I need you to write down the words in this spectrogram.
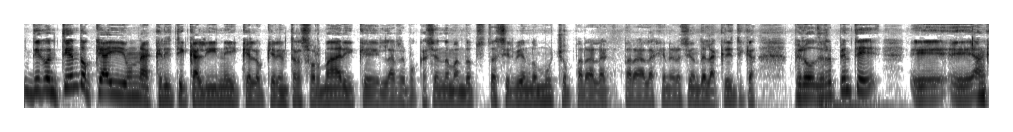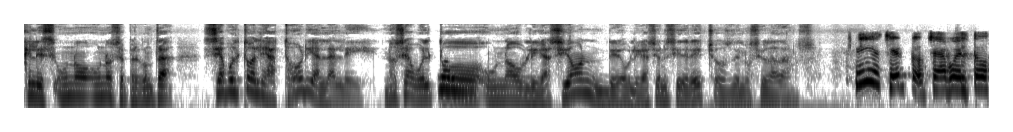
Digo, entiendo que hay una crítica al INE y que lo quieren transformar y que la revocación de mandato está sirviendo mucho para la, para la generación de la crítica, pero de repente, eh, eh, Ángeles, uno, uno se pregunta, ¿se ha vuelto aleatoria la ley? ¿No se ha vuelto una obligación de obligaciones y derechos de los ciudadanos? Sí, es cierto, se ha vuelto,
